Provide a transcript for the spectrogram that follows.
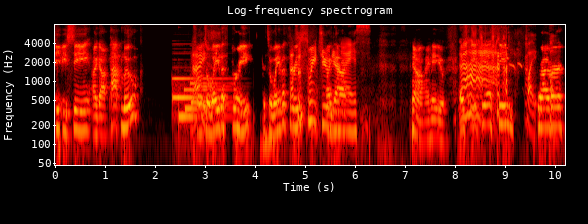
TVC. I got Paploo. So Nice. it's a wave of three. It's a wave of three. That's three. a sweet junior. got- Nice. no, I hate you. It's ATST Fight. driver.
